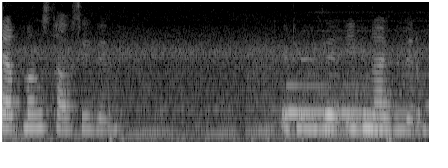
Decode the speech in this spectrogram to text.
Yapmanızı tavsiye ederim. Hepinize iyi günler dilerim.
